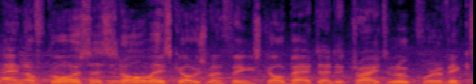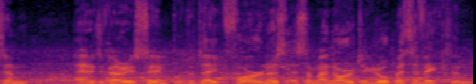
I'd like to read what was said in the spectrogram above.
And of course, as it always goes, when things go bad, then they try to look for a victim. And it's very simple to take foreigners as a minority group as a victim.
